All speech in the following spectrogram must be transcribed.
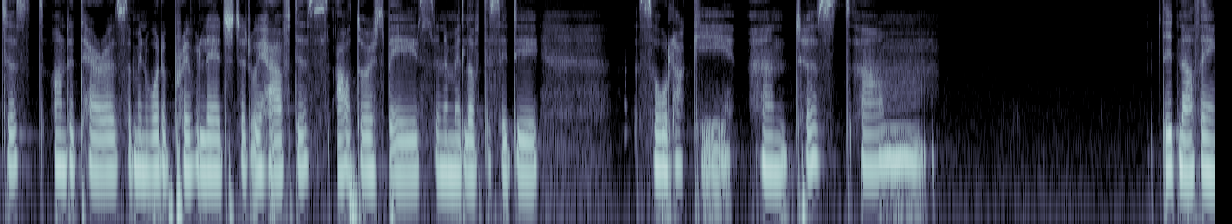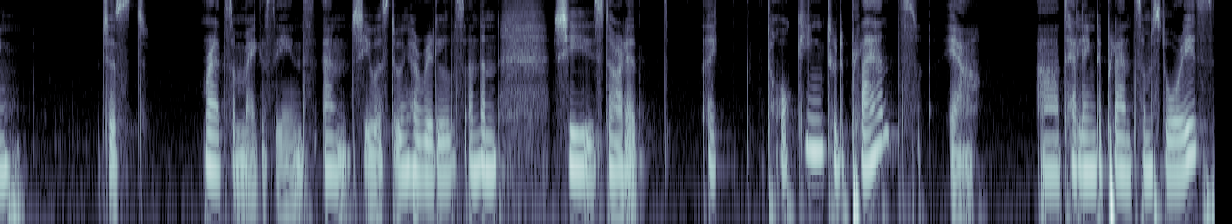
just on the terrace. I mean, what a privilege that we have this outdoor space in the middle of the city so lucky and just um, did nothing, just read some magazines and she was doing her riddles and then she started like talking to the plants. Yeah uh, telling the plants some stories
